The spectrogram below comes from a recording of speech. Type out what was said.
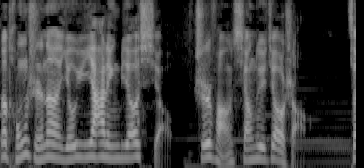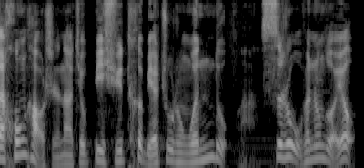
那同时呢，由于鸭龄比较小，脂肪相对较少。在烘烤时呢，就必须特别注重温度啊，四十五分钟左右。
